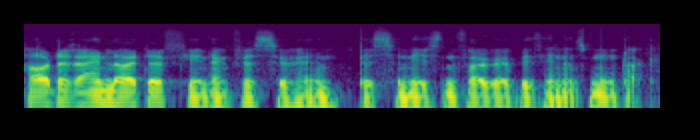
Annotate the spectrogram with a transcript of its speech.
Haut rein, Leute. Vielen Dank fürs Zuhören. Bis zur nächsten Folge. Wir sehen uns Montag.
